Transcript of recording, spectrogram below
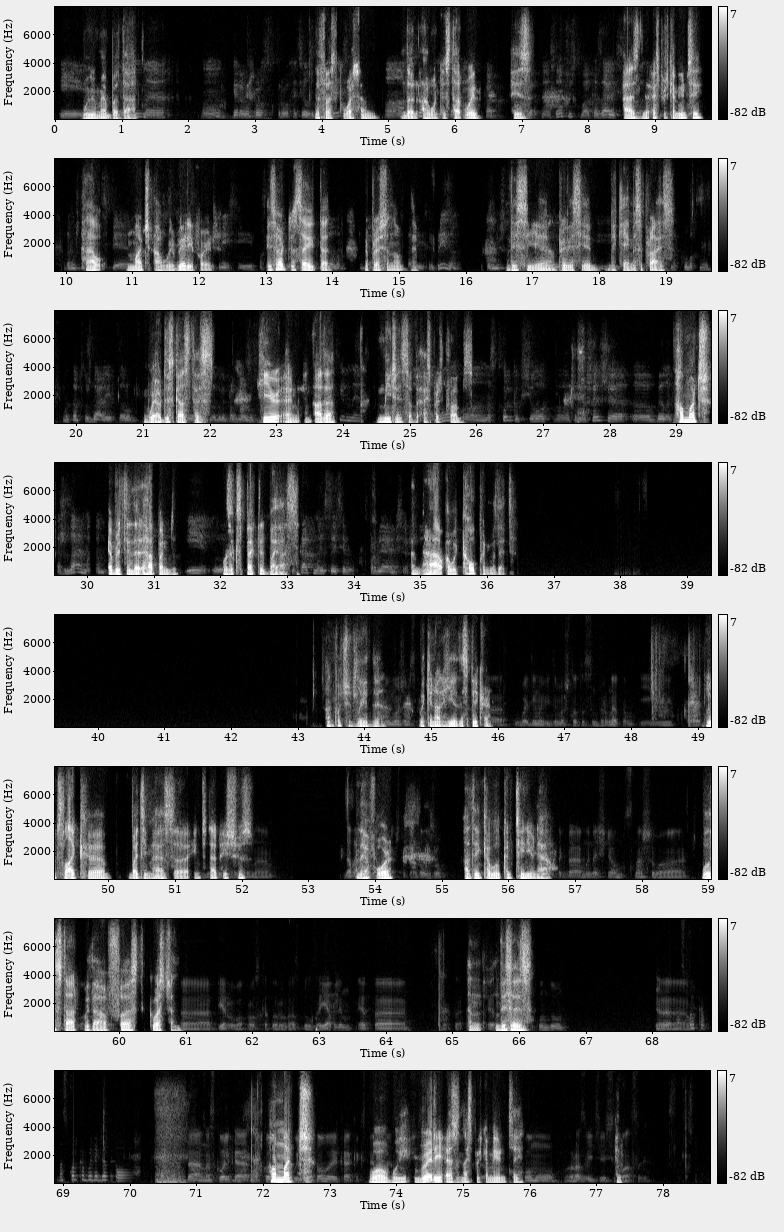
we remember that. The first question that I want to start with is, as the expert community, how much are we ready for it? It's hard to say that repression of the this year and previous year became a surprise. We have discussed this here and in other meetings of the expert clubs. How much everything that happened was expected by us and how are we coping with it? Unfortunately, the, we cannot hear the speaker. Looks like uh, Vadim has uh, internet issues. Therefore, I think I will continue now. We'll start with our first question. And this is how much were we ready as an expert community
